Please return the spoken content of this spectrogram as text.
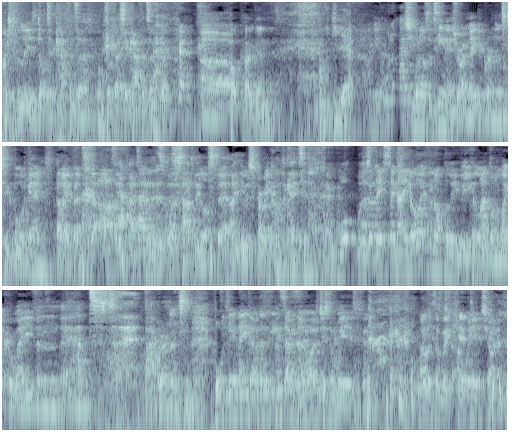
Christopher Lee is Doctor Catheter or Professor Catheter. but, uh, Hulk Hogan. yeah. You know, when, actually, when I was a teenager, I made a Gremlins 2 board game, and I invented it. I, did this work? sadly lost it. I, it was very complicated. What was this in Adolf? like Monopoly, but you can land on a microwave, and it had uh, backgrounds. And what was it made of? I don't know. I was just a weird, That was a weird a kid. weird child.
